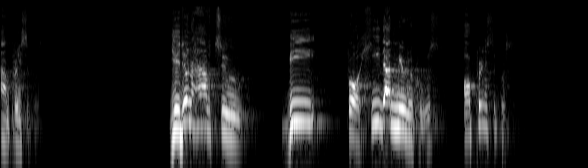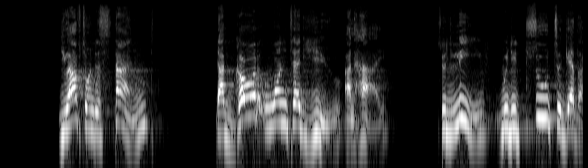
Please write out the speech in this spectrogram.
and principles. You don't have to be for either miracles or principles. You have to understand that God wanted you and I to live with the two together.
